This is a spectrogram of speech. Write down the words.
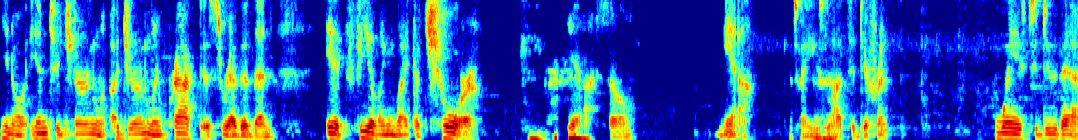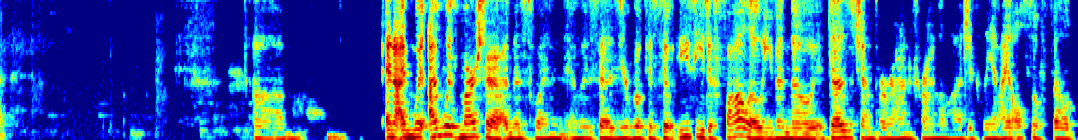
you know, into journal, a journaling practice rather than it feeling like a chore. Yeah. So, yeah, so I use lots of different ways to do that. Um, and I'm with, I'm with Marcia on this one, who says your book is so easy to follow, even though it does jump around chronologically. And I also felt,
